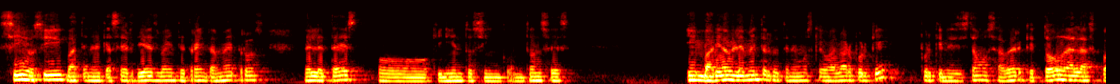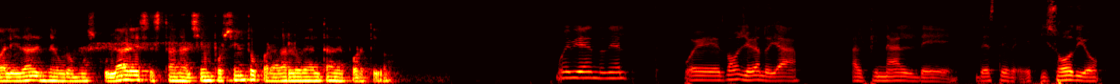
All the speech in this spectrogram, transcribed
sí o sí va a tener que hacer 10, 20, 30 metros, L-test o 505. Entonces, invariablemente lo tenemos que evaluar. ¿Por qué? Porque necesitamos saber que todas las cualidades neuromusculares están al 100% para darlo de alta deportiva. Muy bien, Daniel. Pues vamos llegando ya al final de, este episodio.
